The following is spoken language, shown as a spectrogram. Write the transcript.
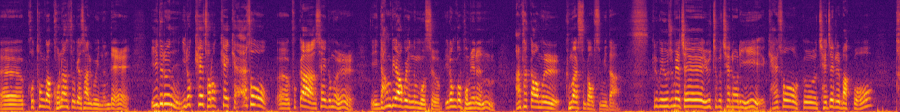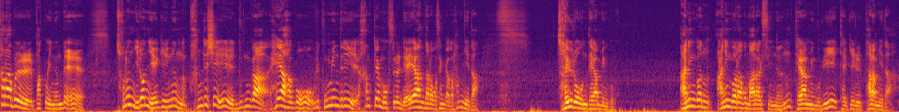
에, 고통과 고난 속에 살고 있는데 이들은 이렇게 저렇게 계속 어, 국가 세금을 이, 낭비하고 있는 모습 이런 거 보면은 안타까움을 금할 수가 없습니다. 그리고 요즘에 제 유튜브 채널이 계속 그 제재를 받고 탄압을 받고 있는데 저는 이런 얘기는 반드시 누군가 해야 하고 우리 국민들이 함께 목소리를 내야 한다고 생각을 합니다. 자유로운 대한민국. 아닌 건 아닌 거라고 말할 수 있는 대한민국이 되길 바랍니다.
